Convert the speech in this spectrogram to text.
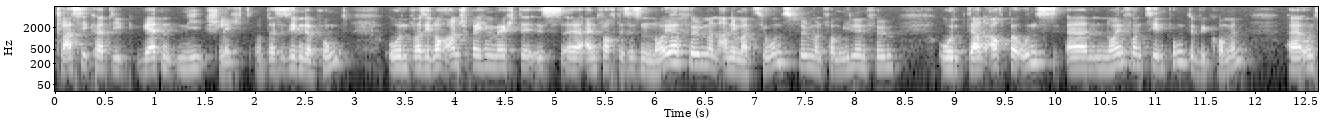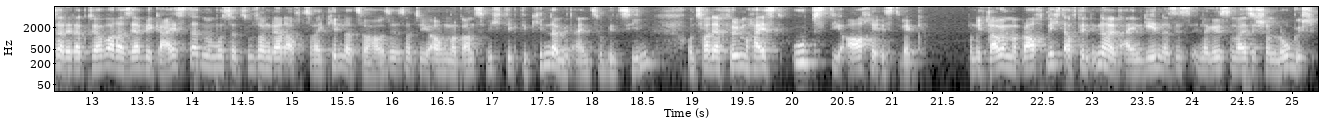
Klassiker, die werden nie schlecht. Und das ist eben der Punkt. Und was ich noch ansprechen möchte, ist äh, einfach, das ist ein neuer Film, ein Animationsfilm, ein Familienfilm. Und der hat auch bei uns äh, 9 von 10 Punkte bekommen. Äh, unser Redakteur war da sehr begeistert. Man muss dazu sagen, der hat auch zwei Kinder zu Hause. Das ist natürlich auch immer ganz wichtig, die Kinder mit einzubeziehen. Und zwar der Film heißt Ups, die Arche ist weg. Und ich glaube, man braucht nicht auf den Inhalt eingehen, das ist in einer gewissen Weise schon logisch.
